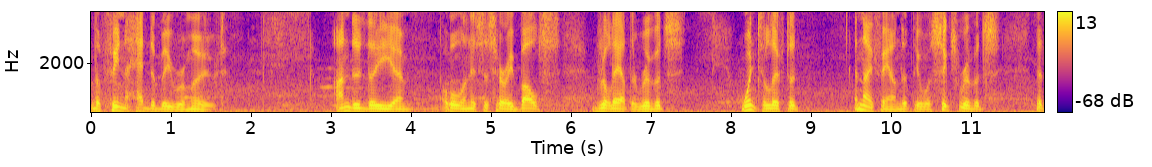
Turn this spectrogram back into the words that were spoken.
The fin had to be removed. Under the um, all the necessary bolts, drilled out the rivets, went to lift it, and they found that there were six rivets that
